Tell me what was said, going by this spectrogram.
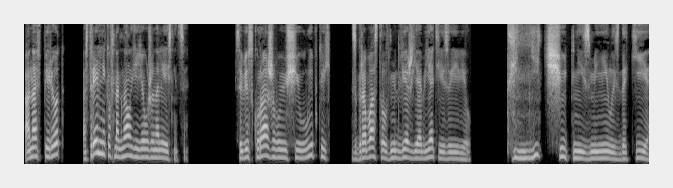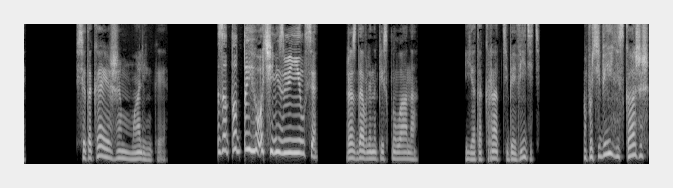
Она вперед, а Стрельников нагнал ее уже на лестнице. С обескураживающей улыбкой сгробастал в медвежье объятие и заявил. «Ты ничуть не изменилась, Дакия. Все такая же маленькая». «Зато ты очень изменился!» — раздавленно пискнула она. «Я так рад тебя видеть». «А по тебе и не скажешь».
